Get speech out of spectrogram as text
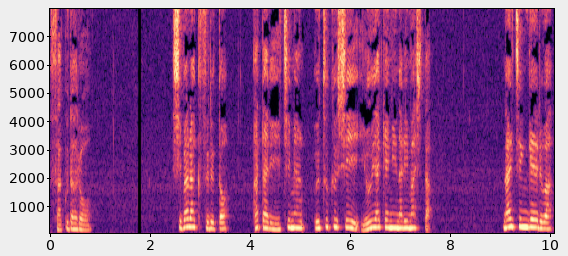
咲くだろう。しばらくすると辺り一面美しい夕焼けになりました。ナイチンゲールは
